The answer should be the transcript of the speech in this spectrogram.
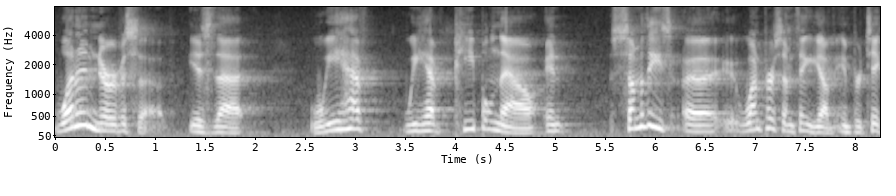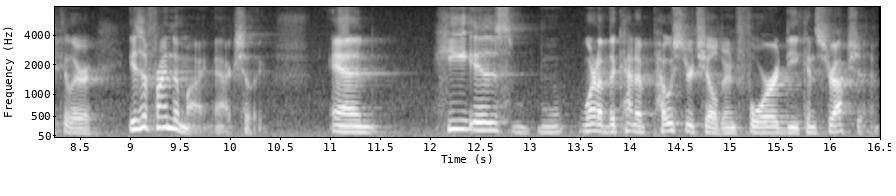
What I'm nervous of is that we have we have people now, and some of these. Uh, one person I'm thinking of in particular is a friend of mine actually, and he is one of the kind of poster children for deconstruction,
